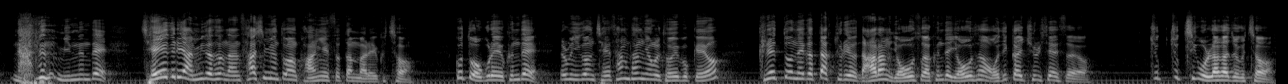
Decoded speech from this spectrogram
나는 믿는데 쟤들이 안 믿어서 난 40년 동안 광야에 있었단 말이에요. 그쵸? 그것도 억울해요. 근데 여러분 이건 제 상상력을 더해 볼게요. 그랬던 애가 딱 둘이에요. 나랑 여호수아. 근데 여호수아는 어디까지 출세했어요? 쭉쭉 치고 올라가죠. 그쵸?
